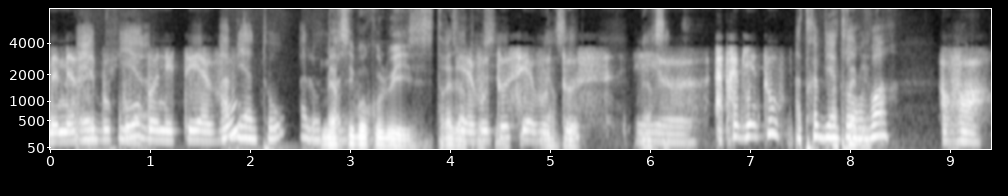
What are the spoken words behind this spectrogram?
Mais merci Et beaucoup, puis, euh, bon été à vous. À bientôt, à l'automne. Merci beaucoup, Louise. C'est Très et à vous tous et à vous Merci. tous. Et Merci. euh, à très bientôt. À très bientôt, très au bientôt. revoir. Au revoir.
